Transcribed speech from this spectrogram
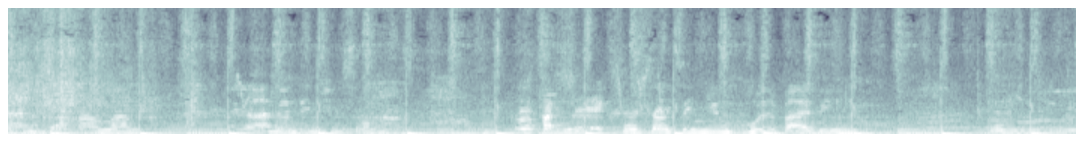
lang siya tama. Nag-ano din siya sa Dapat na-exercise din yung whole body niyo. Yan, hindi.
